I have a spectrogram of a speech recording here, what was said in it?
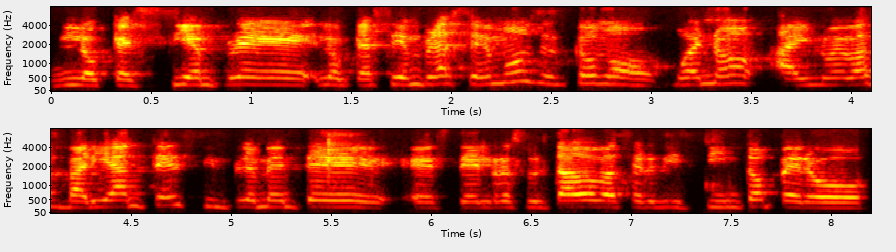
lo que, siempre, lo que siempre hacemos es como, bueno, hay nuevas variantes, simplemente este, el resultado va a ser distinto, pero,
